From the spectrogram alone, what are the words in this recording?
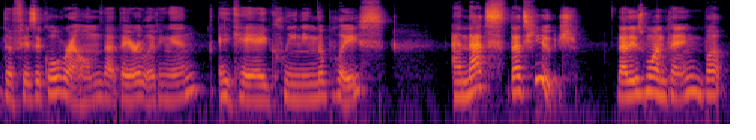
the physical realm that they are living in, aka cleaning the place. And that's that's huge. That is one thing, but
